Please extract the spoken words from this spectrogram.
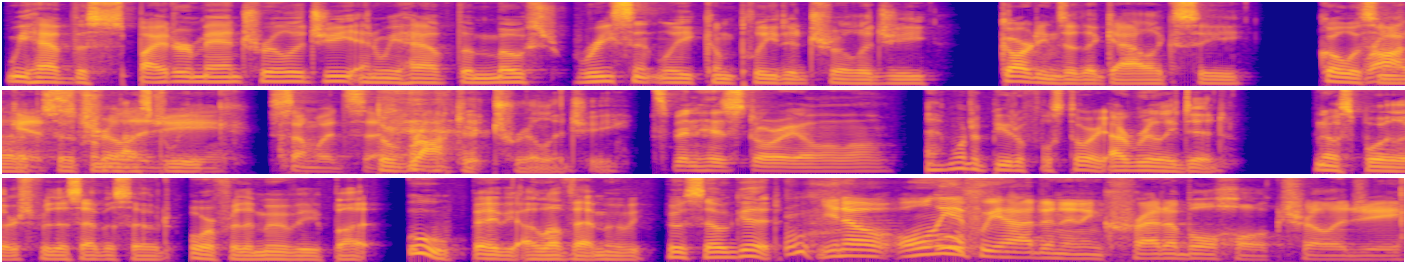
we have the Spider Man trilogy, and we have the most recently completed trilogy, Guardians of the Galaxy. Go listen to that Rockets episode from last week. some would say. The Rocket trilogy. It's been his story all along. And what a beautiful story. I really did. No spoilers for this episode or for the movie, but ooh, baby, I love that movie. It was so good. You know, only if we had an Incredible Hulk trilogy.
